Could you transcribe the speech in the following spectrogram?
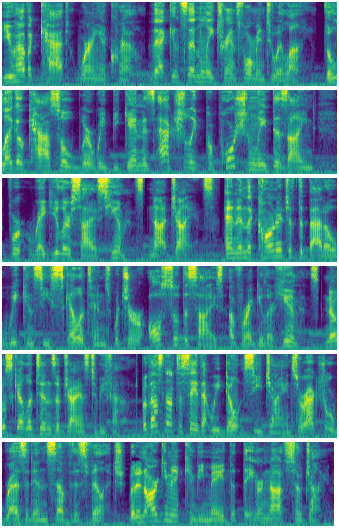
You have a cat wearing a crown that can suddenly transform into a lion. The Lego castle where we begin is actually proportionally designed for regular sized humans, not giants. And in the carnage of the battle, we can see skeletons which are also the size of regular humans. No skeletons of giants to be found. But that's not to say that we don't see giants or actual residents of this village, but an argument can be made that they are not so giant.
